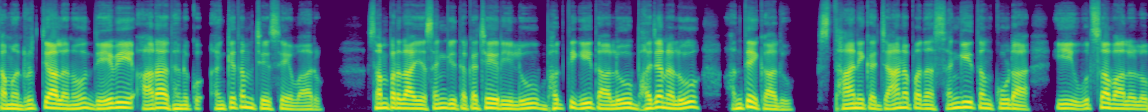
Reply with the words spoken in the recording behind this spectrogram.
తమ నృత్యాలను దేవీ ఆరాధనకు అంకితం చేసేవారు. సంప్రదాయ సంగీత కచేరీలు భక్తి గీతాలు భజనలు అంతేకాదు. స్థానిక జానపద సంగీతం కూడా ఈ ఉత్సవాలలో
